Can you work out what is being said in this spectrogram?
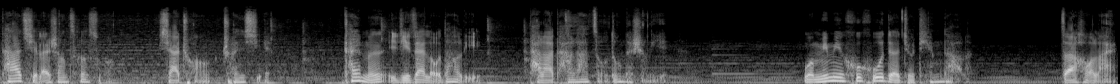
他起来上厕所，下床穿鞋，开门以及在楼道里。踏拉踏拉走动的声音，我迷迷糊糊的就听到了。再后来，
